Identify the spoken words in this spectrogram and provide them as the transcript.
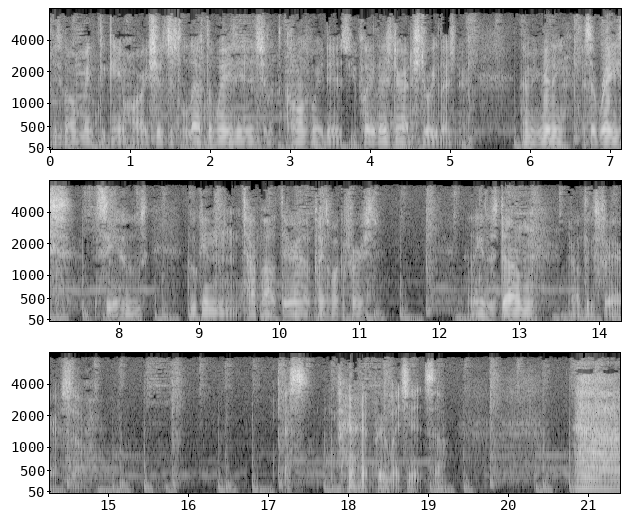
he's gonna make the game hard. He should have just left the way it is, should let the clones the way it is. You play legendary, I destroy you legendary. I mean really, it's a race, see who's who can top out their uh, planeswalker first. I think it's just dumb. I don't think it's fair. So that's pretty much it. So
